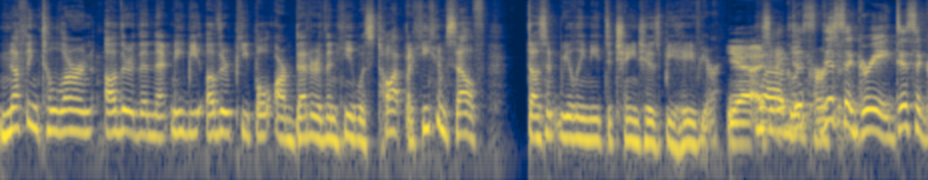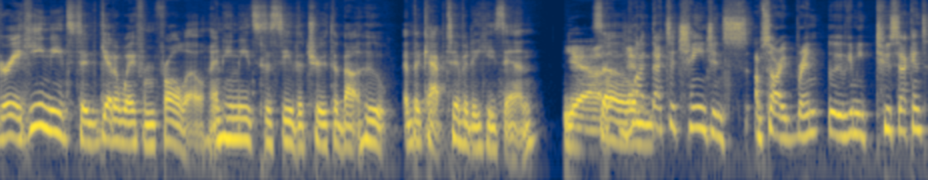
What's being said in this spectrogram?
nothing to learn other than that maybe other people are better than he was taught, but he himself doesn't really need to change his behavior. Yeah, well, dis- disagree. Disagree. He needs to get away from Frollo, and he needs to see the truth about who the captivity he's in. Yeah. So and, that's a change in. I'm sorry, Brent. Give me two seconds.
